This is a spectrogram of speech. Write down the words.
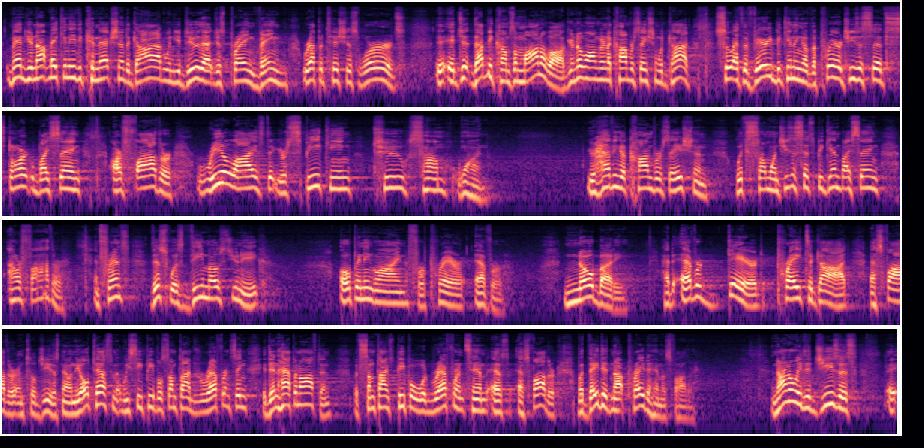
Man, you're not making any connection to God when you do that, just praying vain, repetitious words. It, it just, that becomes a monologue. You're no longer in a conversation with God. So at the very beginning of the prayer, Jesus said, start by saying, Our Father, realize that you're speaking to someone. You're having a conversation with someone. Jesus says, begin by saying, Our Father. And friends, this was the most unique opening line for prayer ever. Nobody had ever dared pray to God as Father until Jesus. Now, in the Old Testament, we see people sometimes referencing, it didn't happen often, but sometimes people would reference him as, as Father, but they did not pray to him as Father. Not only did Jesus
